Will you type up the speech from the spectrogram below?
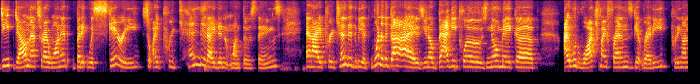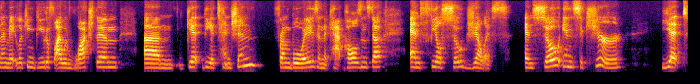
Deep down, that's what I wanted, but it was scary. So I pretended I didn't want those things. And I pretended to be a, one of the guys, you know, baggy clothes, no makeup. I would watch my friends get ready, putting on their mate, looking beautiful. I would watch them um, get the attention from boys and the cat calls and stuff and feel so jealous and so insecure, yet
